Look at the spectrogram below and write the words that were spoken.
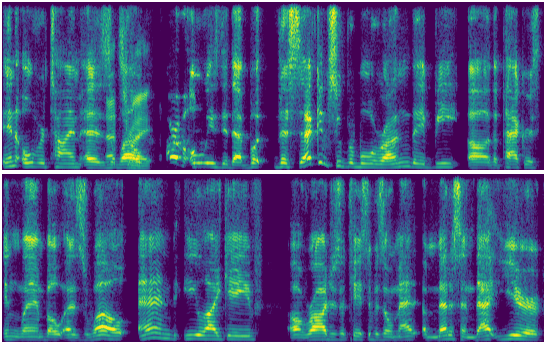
in overtime as That's well. Right. Favre always did that, but the second Super Bowl run, they beat uh, the Packers in Lambeau as well, and Eli gave uh, Rodgers a taste of his own med- uh, medicine that year.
